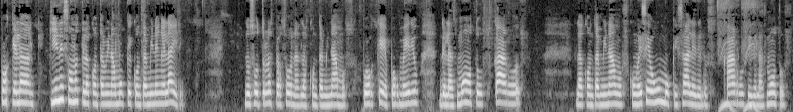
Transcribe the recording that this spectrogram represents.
porque la quiénes son los que la contaminamos que contaminan el aire nosotros las personas las contaminamos. ¿por qué? por medio de las motos carros la contaminamos con ese humo que sale de los carros y de las motos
